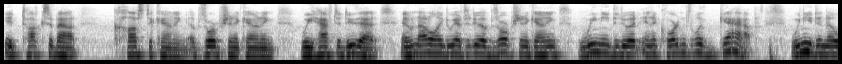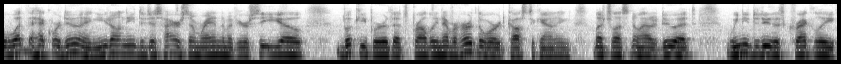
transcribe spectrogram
It talks about cost accounting, absorption accounting. We have to do that. And not only do we have to do absorption accounting, we need to do it in accordance with GAAP. We need to know what the heck we're doing. You don't need to just hire some random, if you're a CEO, bookkeeper that's probably never heard the word cost accounting, much less know how to do it. We need to do this correctly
